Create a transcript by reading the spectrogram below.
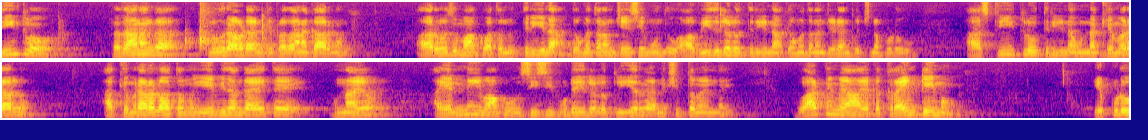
దీంట్లో ప్రధానంగా క్లూ రావడానికి ప్రధాన కారణం ఆ రోజు మాకు అతను తిరిగిన దొంగతనం చేసే ముందు ఆ వీధులలో తిరిగిన దొంగతనం చేయడానికి వచ్చినప్పుడు ఆ స్ట్రీట్లో తిరిగిన ఉన్న కెమెరాలు ఆ కెమెరాలలో అతను ఏ విధంగా అయితే ఉన్నాయో అవన్నీ మాకు సీసీ ఫుటేజ్లలో క్లియర్గా నిక్షిప్తమైనాయి వాటిని మా యొక్క క్రైమ్ టీము ఎప్పుడూ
